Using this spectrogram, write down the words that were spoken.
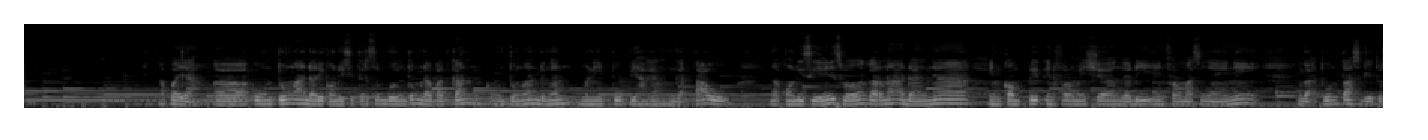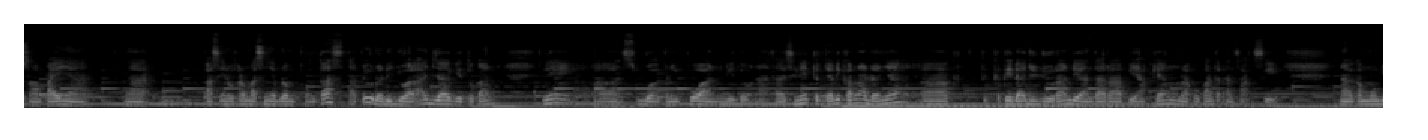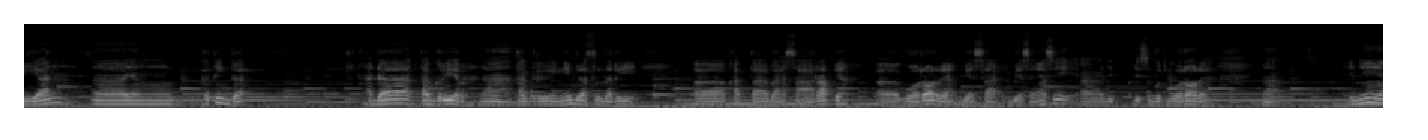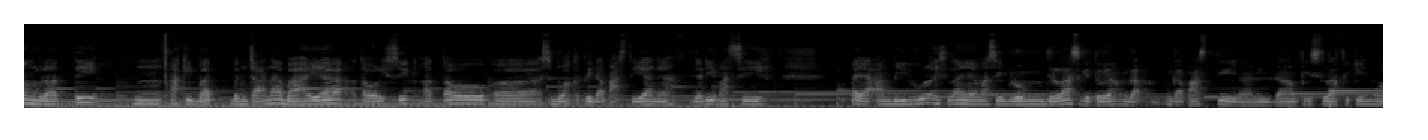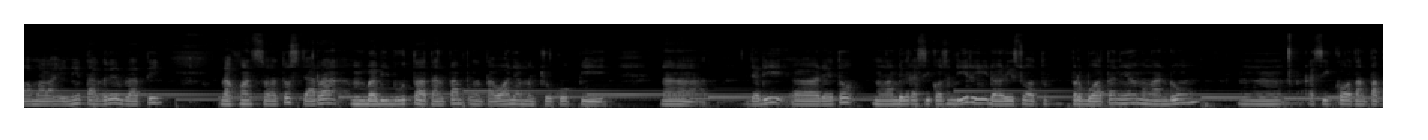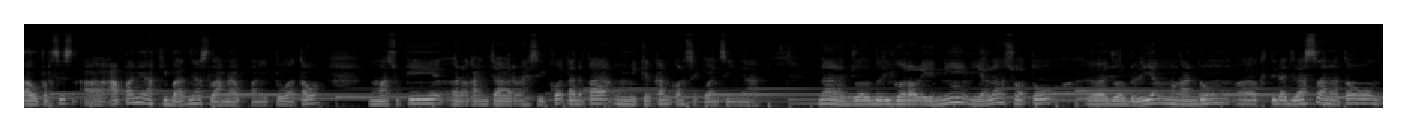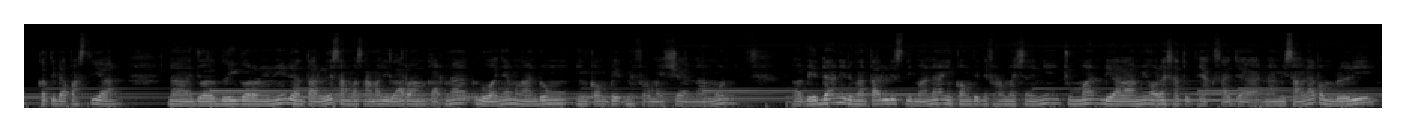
apa ya uh, keuntungan dari kondisi tersebut untuk mendapatkan keuntungan dengan menipu pihak yang nggak tahu. Nah kondisi ini disebabkan karena adanya incomplete information, jadi informasinya ini nggak tuntas gitu sampainya. Nah pas informasinya belum tuntas tapi udah dijual aja gitu kan ini uh, sebuah penipuan gitu nah dari sini terjadi karena adanya uh, ketidakjujuran di antara pihak yang melakukan transaksi nah kemudian uh, yang ketiga ada tagrir. Nah tagrir ini berasal dari uh, kata bahasa Arab ya uh, goror ya. Biasa biasanya sih uh, disebut goror ya. Nah ini yang berarti hmm, akibat bencana, bahaya atau risik atau uh, sebuah ketidakpastian ya. Jadi masih apa ya ambigu lah istilahnya masih belum jelas gitu ya. Nggak nggak pasti. Nah dalam istilah fikih muamalah ini tagrir berarti melakukan sesuatu secara membabi buta tanpa pengetahuan yang mencukupi nah jadi uh, dia itu mengambil resiko sendiri dari suatu perbuatan yang mengandung hmm, resiko tanpa tahu persis uh, apa nih akibatnya setelah melakukan itu atau memasuki kancah resiko tanpa memikirkan konsekuensinya. Nah, jual beli goror ini ialah suatu uh, jual beli yang mengandung uh, ketidakjelasan atau ketidakpastian. Nah, jual beli goror ini dan tarlis sama-sama dilarang karena keduanya mengandung incomplete information. Namun uh, beda nih dengan tarlis di mana incomplete information ini cuma dialami oleh satu pihak saja. Nah, misalnya pembeli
